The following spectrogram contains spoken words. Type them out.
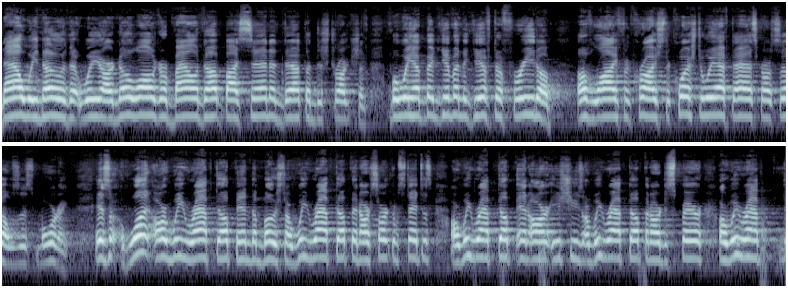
Now we know that we are no longer bound up by sin and death and destruction, but we have been given the gift of freedom of life in Christ. The question we have to ask ourselves this morning is what are we wrapped up in the most? Are we wrapped up in our circumstances? Are we wrapped up in our issues? Are we wrapped up in our despair? Are we wrapped,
